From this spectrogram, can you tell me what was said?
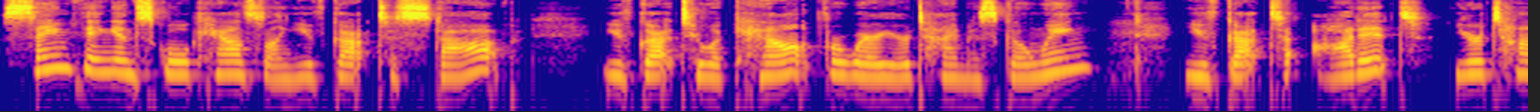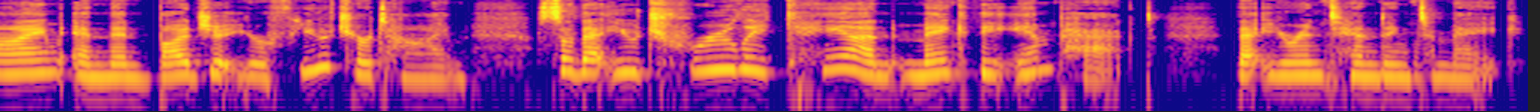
Same thing in school counseling. You've got to stop. You've got to account for where your time is going. You've got to audit your time and then budget your future time so that you truly can make the impact that you're intending to make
